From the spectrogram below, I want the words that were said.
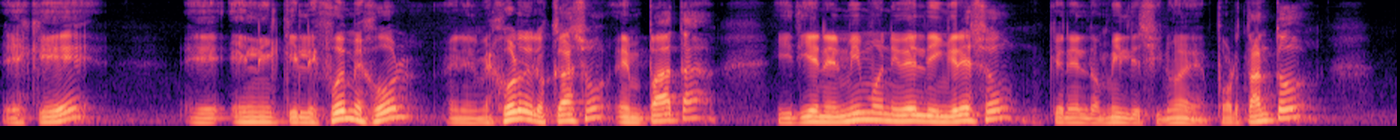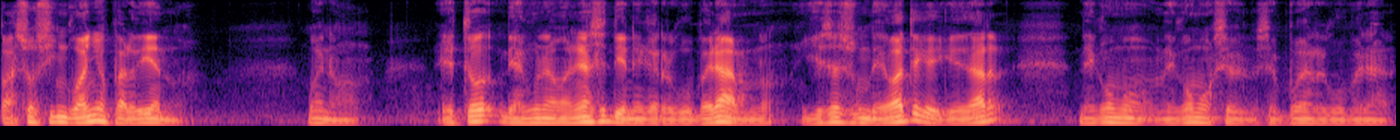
es que eh, en el que le fue mejor, en el mejor de los casos, empata y tiene el mismo nivel de ingreso que en el 2019. Por tanto, pasó cinco años perdiendo. Bueno, esto de alguna manera se tiene que recuperar, ¿no? Y ese es un debate que hay que dar de cómo, de cómo se, puede recuperar.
